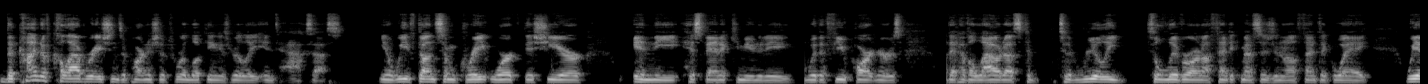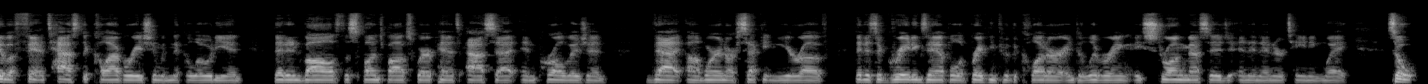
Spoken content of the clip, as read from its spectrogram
The kind of collaborations and partnerships we're looking is really into access. You know, we've done some great work this year in the Hispanic community with a few partners that have allowed us to, to really deliver an authentic message in an authentic way. We have a fantastic collaboration with Nickelodeon that involves the SpongeBob SquarePants asset and Pearle Vision that um, we're in our second year of. That is a great example of breaking through the clutter and delivering a strong message in an entertaining way. So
